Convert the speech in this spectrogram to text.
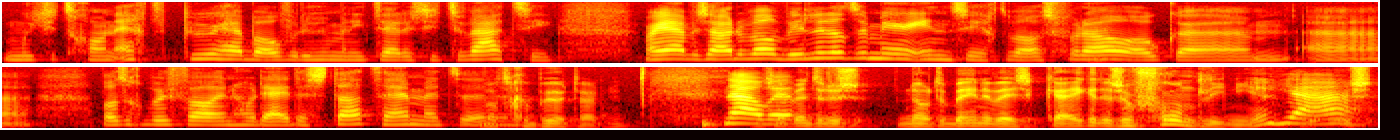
moet je het gewoon echt puur hebben over de humanitaire situatie. Maar ja, we zouden wel willen dat er meer inzicht was. Vooral ook ehm, eh, wat er gebeurt vooral in Hodeida stad. Hè, met, eh, Wat gebeurt daar nu? nou, we jij bent er dus notabene wezen kijken. Er is een frontlinie, hè? Ja. Dus-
